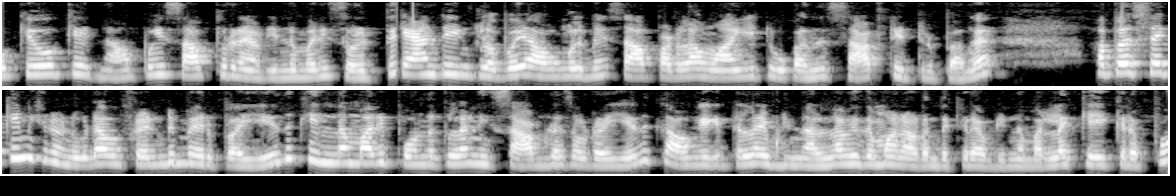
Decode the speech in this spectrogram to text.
Okay okay. நான் போய் சாப்பிட்றேன் அப்படின்ற மாதிரி சொல்லிட்டு கேன்டீன்குள்ள போய் அவங்களுமே சாப்பாடெல்லாம் வாங்கிட்டு உட்காந்து சாப்பிட்டுட்டு இருப்பாங்க. அப்போ செகண்ட் ஹீரோயின் கூட அவள் ஃப்ரெண்டுமே இருப்பா. எதுக்கு இந்த மாதிரி பொண்ணுக்கெல்லாம் நீ சாப்பிட சொல்கிற எதுக்கு அவங்க கிட்டலாம் இப்படி நல்ல விதமாக நடந்துக்கிற? அப்படின்ற மாதிரிலாம் கேட்குறப்போ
